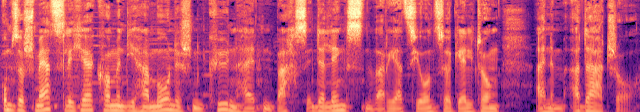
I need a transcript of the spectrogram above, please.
Umso schmerzlicher kommen die harmonischen Kühnheiten Bachs in der längsten Variation zur Geltung, einem Adagio.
